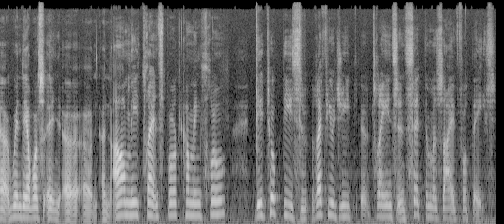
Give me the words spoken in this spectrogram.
uh, when there was a, uh, uh, an army transport coming through. They took these refugee uh, trains and set them aside for days.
